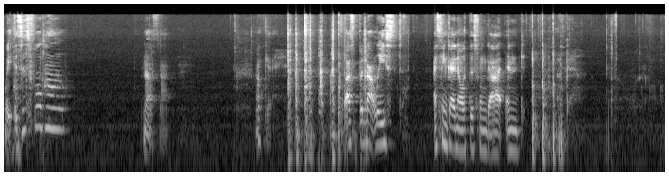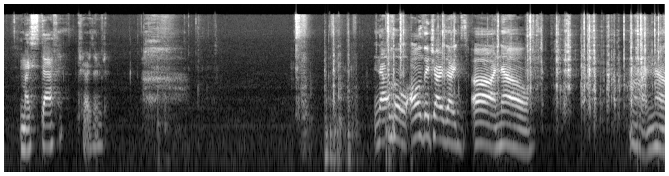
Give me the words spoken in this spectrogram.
Wait, is this full holo? No, it's not. Okay. Last but not least, I think I know what this one got, and okay. My staff Charizard. No, all the Charizards. Oh no. Oh no.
